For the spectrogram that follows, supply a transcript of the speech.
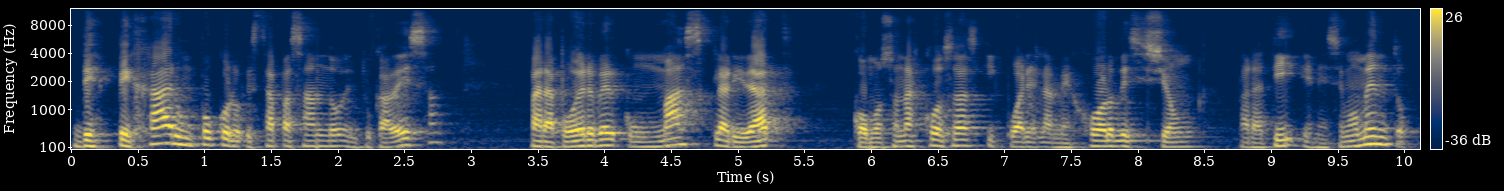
despejar un poco lo que está pasando en tu cabeza para poder ver con más claridad cómo son las cosas y cuál es la mejor decisión para ti en ese momento.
